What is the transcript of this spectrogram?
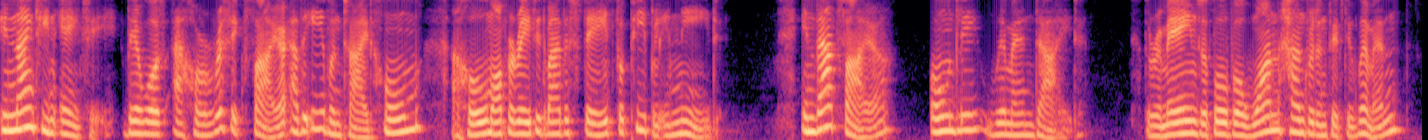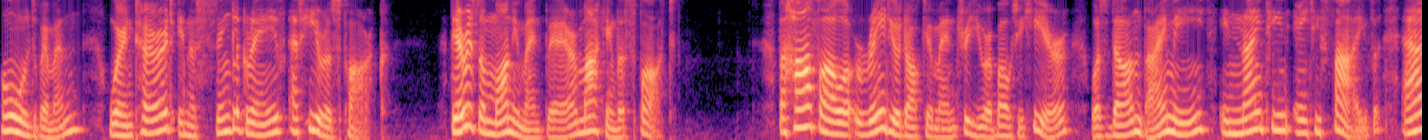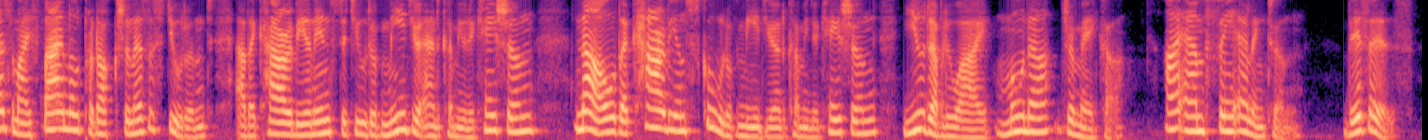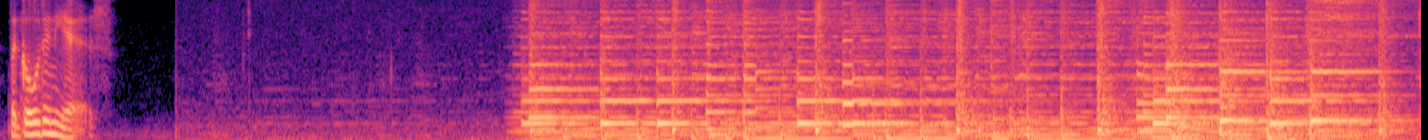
In 1980, there was a horrific fire at the Eventide home, a home operated by the state for people in need. In that fire, only women died. The remains of over 150 women, old women, were interred in a single grave at Heroes Park. There is a monument there marking the spot. The half hour radio documentary you're about to hear was done by me in 1985 as my final production as a student at the Caribbean Institute of Media and Communication, now the Caribbean School of Media and Communication, UWI, Mona, Jamaica. I am Fae Ellington. This is The Golden Years.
